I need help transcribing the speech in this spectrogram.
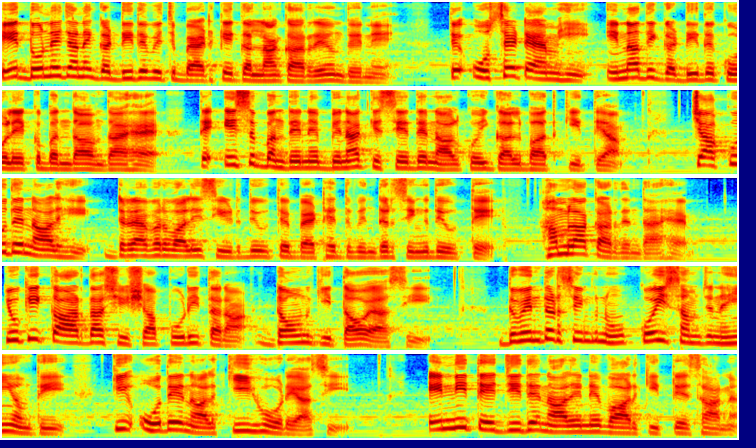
ਇਹ ਦੋਨੇ ਜਾਣੇ ਗੱਡੀ ਦੇ ਵਿੱਚ ਬੈਠ ਕੇ ਗੱਲਾਂ ਕਰ ਰਹੇ ਹੁੰਦੇ ਨੇ ਤੇ ਉਸੇ ਟਾਈਮ ਹੀ ਇਹਨਾਂ ਦੀ ਗੱਡੀ ਦੇ ਕੋਲ ਇੱਕ ਬੰਦਾ ਆਉਂਦਾ ਹੈ ਤੇ ਇਸ ਬੰਦੇ ਨੇ ਬਿਨਾਂ ਕਿਸੇ ਦੇ ਨਾਲ ਕੋਈ ਗੱਲਬਾਤ ਕੀਤਿਆਂ ਚਾਕੂ ਦੇ ਨਾਲ ਹੀ ਡਰਾਈਵਰ ਵਾਲੀ ਸੀਟ ਦੇ ਉੱਤੇ ਬੈਠੇ ਦਵਿੰਦਰ ਸਿੰਘ ਦੇ ਉੱਤੇ ਹਮਲਾ ਕਰ ਦਿੰਦਾ ਹੈ, ਕਿਉਂਕਿ ਕਾਰ ਦਾ ਸ਼ੀਸ਼ਾ ਪੂਰੀ ਤਰ੍ਹਾਂ ਡਾਊਨ ਕੀਤਾ ਹੋਇਆ ਸੀ। ਦਵਿੰਦਰ ਸਿੰਘ ਨੂੰ ਕੋਈ ਸਮਝ ਨਹੀਂ ਆਉਂਦੀ ਕਿ ਉਹਦੇ ਨਾਲ ਕੀ ਹੋ ਰਿਹਾ ਸੀ। ਇੰਨੀ ਤੇਜ਼ੀ ਦੇ ਨਾਲ ਇਹਨੇ ਵਾਰ ਕੀਤੇ ਸਨ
